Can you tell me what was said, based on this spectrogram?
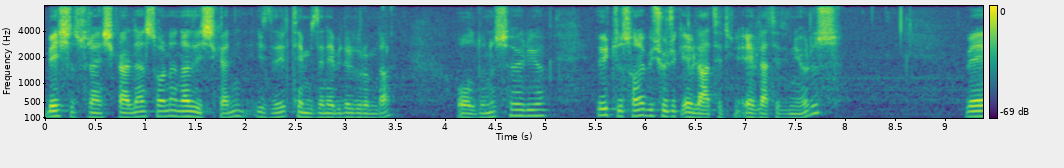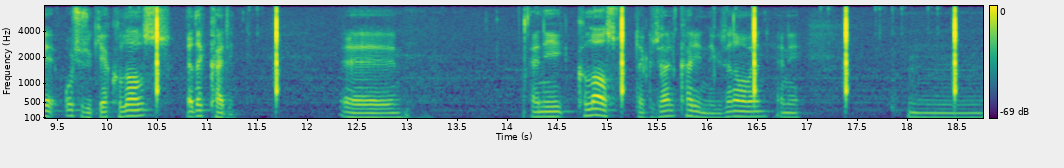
5 yıl süren işgalden sonra Nazi işgalinin izleri temizlenebilir durumda olduğunu söylüyor. 3 yıl sonra bir çocuk evlat, edin- evlat ediniyoruz. Ve o çocuk ya Klaus ya da Karin. Ee, hani Klaus da güzel, Karin de güzel ama ben hani hmm,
